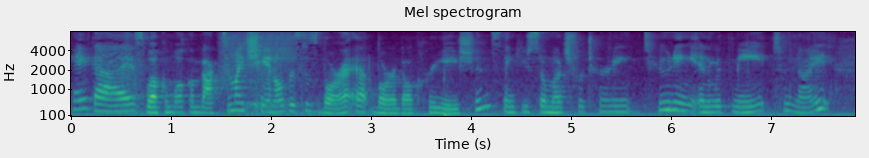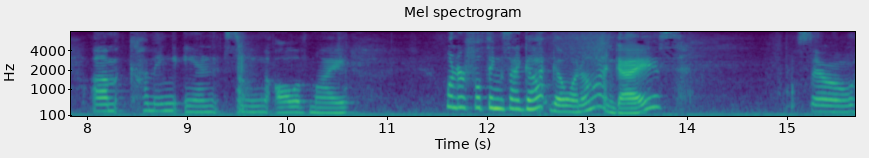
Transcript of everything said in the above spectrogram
Hey guys, welcome, welcome back to my channel. This is Laura at Laura Bel Creations. Thank you so much for turning, tuning in with me tonight. Um, coming and seeing all of my wonderful things I got going on, guys. So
